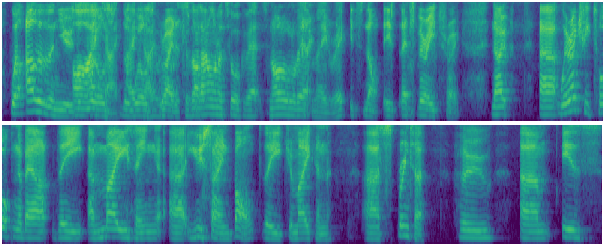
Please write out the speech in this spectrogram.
well, other than you, the oh, world's, okay. the world's greatest. Because I don't want to talk about. It's not all about me, Rick. It's not. It, that's very true. No, uh, we're actually talking about the amazing uh, Usain Bolt, the Jamaican uh, sprinter, who um, is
